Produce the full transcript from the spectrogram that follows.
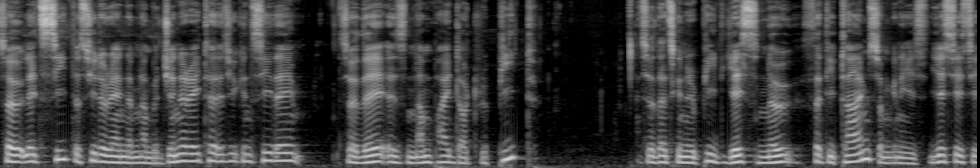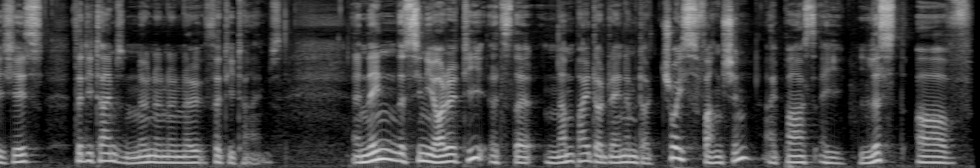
So let's see the pseudo-random number generator as you can see there. So there is numpy.repeat. So that's going to repeat yes, no 30 times. So I'm going to use yes, yes, yes, yes 30 times, no, no, no, no 30 times. And then the seniority, it's the numpy.random.choice function. I pass a list of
